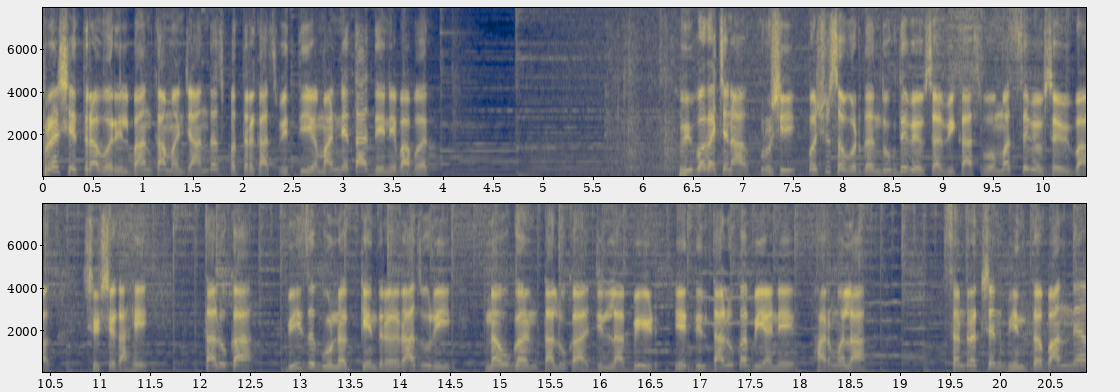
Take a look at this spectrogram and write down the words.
प्रक्षेत्रावरील बांधकामांच्या अंदाजपत्रकास वित्तीय मान्यता देण्याबाबत विभागाचे नाव कृषी पशुसंवर्धन दुग्ध व्यवसाय विकास व मत्स्य व्यवसाय विभाग शीर्षक आहे. तालुका बीज गुणक केंद्र राजुरी नवगण तालुका जिल्हा बीड येथील तालुका बियाणे फार्मला संरक्षण भिंत बांधण्या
